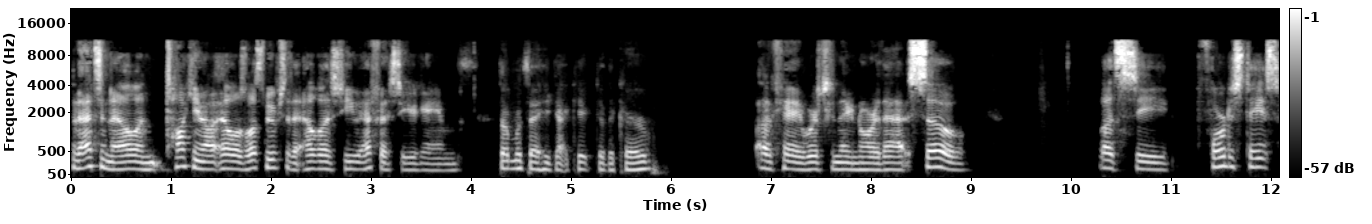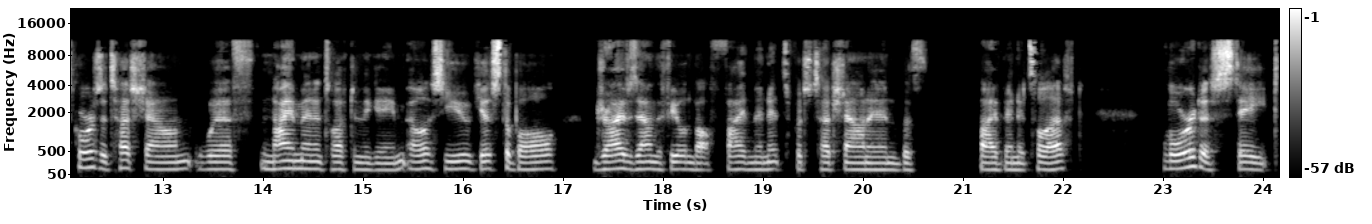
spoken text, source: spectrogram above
that's an L. And talking about L's, let's move to the LSU FSU game. Someone said he got kicked to the curb. Okay, we're just gonna ignore that. So, let's see. Florida State scores a touchdown with nine minutes left in the game. LSU gets the ball, drives down the field in about five minutes, puts a touchdown in with five minutes left. Florida State,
